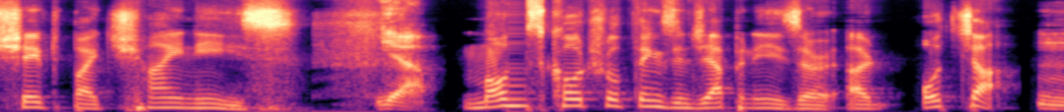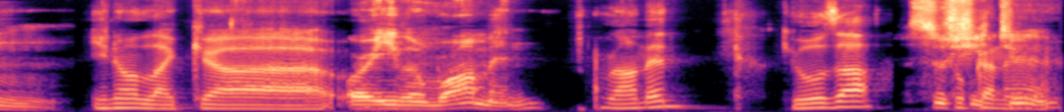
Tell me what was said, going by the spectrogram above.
shaped by Chinese. Yeah. Most cultural things in Japanese are, are ocha. Mm. You know, like uh, or even ramen. Ramen, gyoza, sushi too.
